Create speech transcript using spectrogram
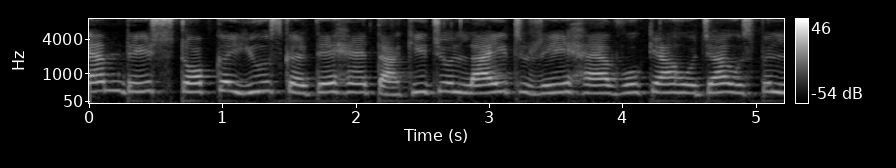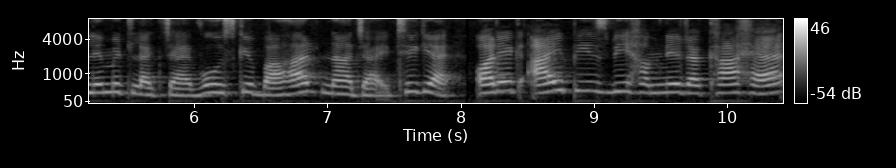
एम डे स्टॉप का यूज़ करते हैं ताकि जो लाइट रे है वो क्या हो जाए, उस पर लिमिट लग जाए, वो उसके बाहर ना जाए, ठीक है? और एक आई पीस भी हमने रखा है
